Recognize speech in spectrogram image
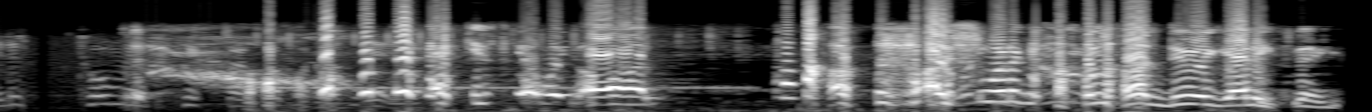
It just told me to pick stuff up. what the heck is going on? I swear to God, I'm not doing anything.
